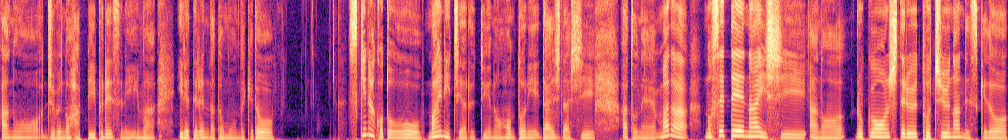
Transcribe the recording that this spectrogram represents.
あの、自分のハッピープレイスに今入れてるんだと思うんだけど、好きなことを毎日やるっていうのは本当に大事だし、あとね、まだ載せてないし、あの、録音してる途中なんですけど、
